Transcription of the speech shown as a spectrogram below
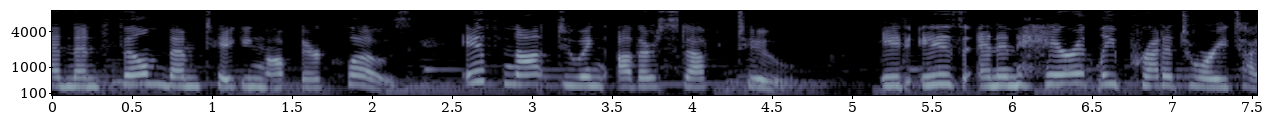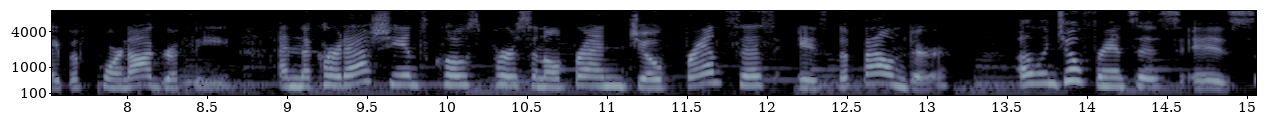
and then film them taking off their clothes, if not doing other stuff too. It is an inherently predatory type of pornography, and the Kardashians' close personal friend Joe Francis is the founder. Oh, and Joe Francis is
